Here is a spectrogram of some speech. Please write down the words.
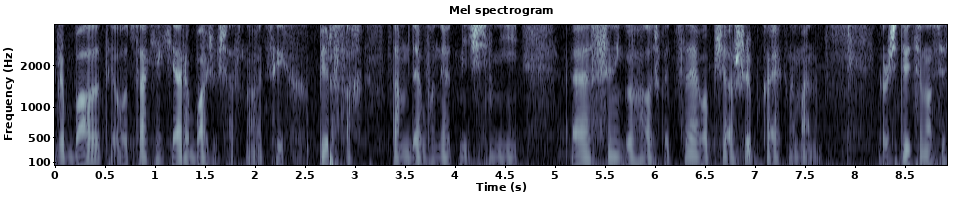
рибалити, от так як я рибачу зараз на цих пірсах, там де вони відмічені е, синенькою галочкою. Це взагалі ошибка, як на мене. Коротше, дивіться, у нас є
